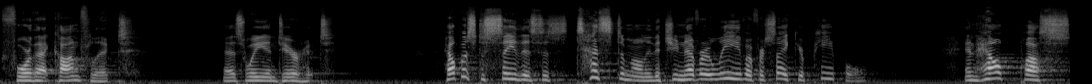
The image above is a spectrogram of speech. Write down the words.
for that conflict as we endure it. Help us to see this as testimony that you never leave or forsake your people. And help us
